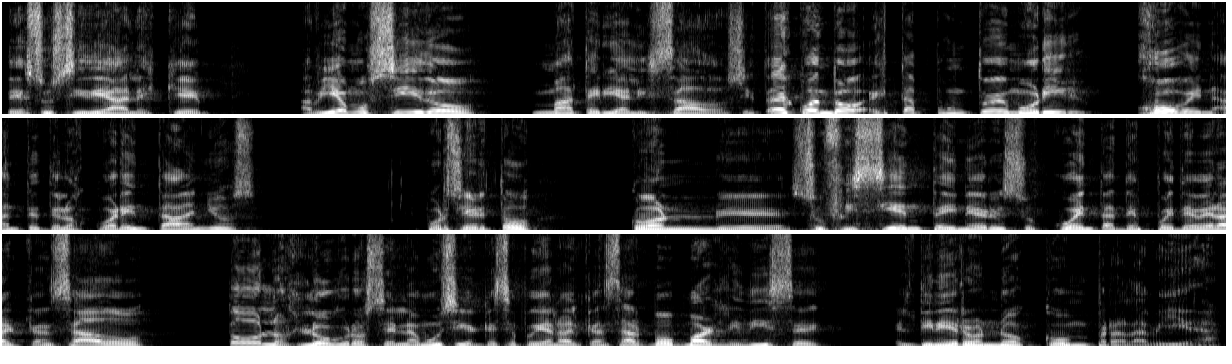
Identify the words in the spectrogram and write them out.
de sus ideales, que habíamos sido materializados. Entonces cuando está a punto de morir, joven, antes de los 40 años, por cierto, con eh, suficiente dinero en sus cuentas después de haber alcanzado todos los logros en la música que se podían alcanzar, Bob Marley dice, el dinero no compra la vida.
